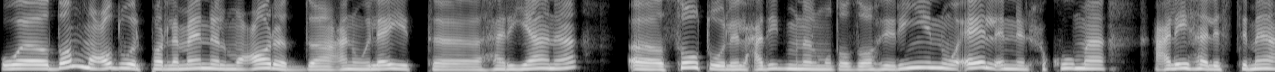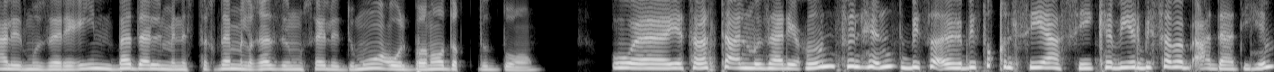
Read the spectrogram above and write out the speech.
وضم عضو البرلمان المعارض عن ولاية هريانا آه، صوته للعديد من المتظاهرين وقال إن الحكومة عليها الاستماع للمزارعين بدل من استخدام الغاز المسيل للدموع والبنادق ضدهم. ويتمتع المزارعون في الهند بثقل سياسي كبير بسبب أعدادهم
